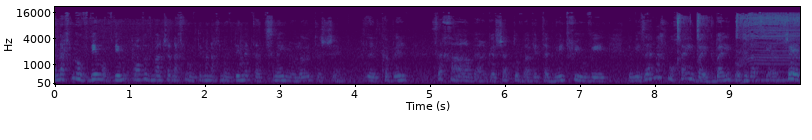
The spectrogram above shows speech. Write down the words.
אנחנו עובדים, עובדים, רוב הזמן שאנחנו עובדים, אנחנו עובדים את עצמנו, לא את השם. זה לקבל שכר והרגשה טובה ותדמית חיובית, ומזה אנחנו חיים, ויגבה לי בו ונפשי השד.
